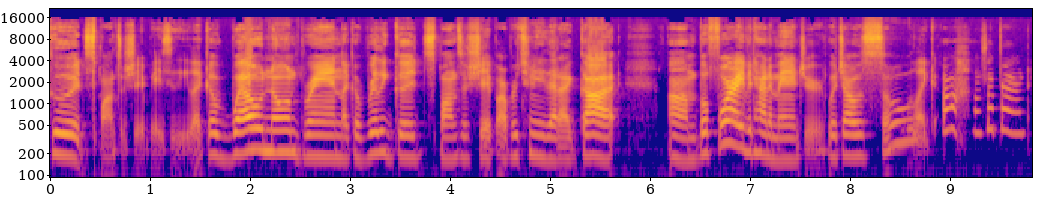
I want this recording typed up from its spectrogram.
good sponsorship basically. Like a well-known brand like a really good sponsorship opportunity that i got um, before i even had a manager which i was so like oh i'm so proud.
